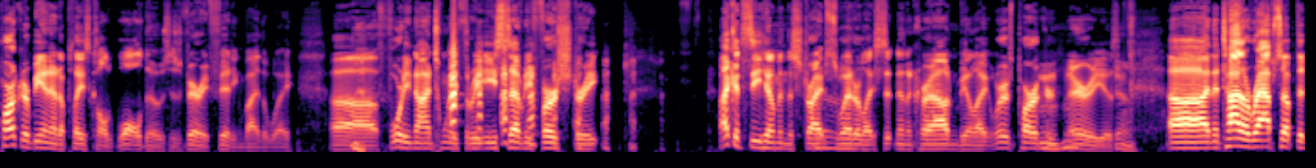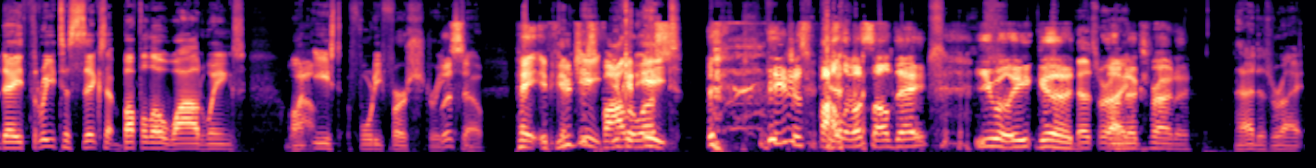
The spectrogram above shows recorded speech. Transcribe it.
Parker being at a place called Waldo's is very fitting, by the way. Uh, 4923 East 71st Street. I could see him in the striped sweater, like sitting in the crowd and being like, "Where's Parker? There he is." Uh, and then Tyler wraps up the day three to six at Buffalo Wild Wings Wow. on East Forty First Street. Listen, so hey, if you you, just eat, follow can us, eat. you just follow us all day, you will eat good. That's on right. next Friday. That is right.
